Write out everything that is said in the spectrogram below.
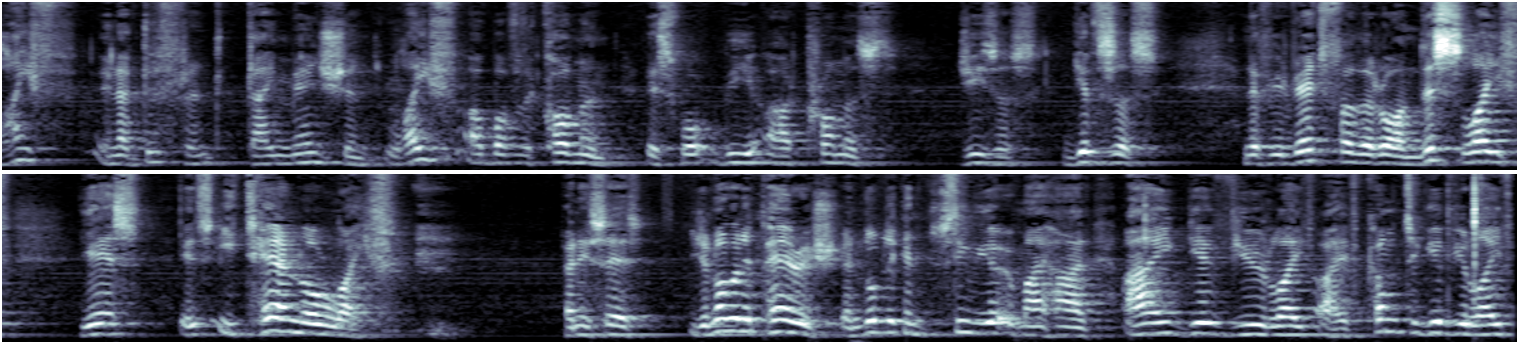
Life in a different dimension. Life above the common is what we are promised. Jesus gives us and if we read further on, this life, yes, it's eternal life. And he says, You're not going to perish, and nobody can steal you out of my hand. I give you life. I have come to give you life.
